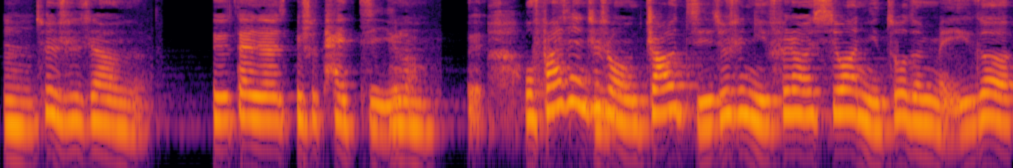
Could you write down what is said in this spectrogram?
嗯，确实是这样的，因为大家就是太急了。对，我发现这种着急，就是你非常希望你做的每一个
